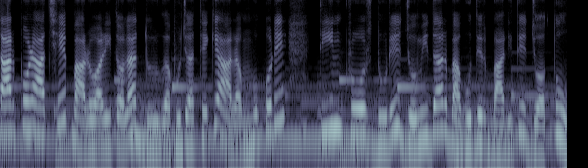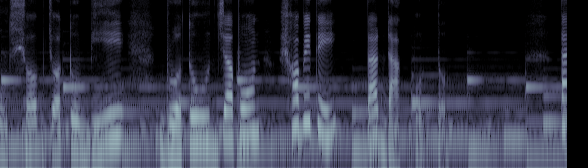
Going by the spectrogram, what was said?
তারপর আছে বারোয়ারিতলা দুর্গাপূজা থেকে আরম্ভ করে তিন ক্রোশ দূরে জমিদার বাবুদের বাড়িতে যত উৎসব, যত বিয়ে, ব্রত উদযাপন, সবেতেই তার ডাক পড়ত। তা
